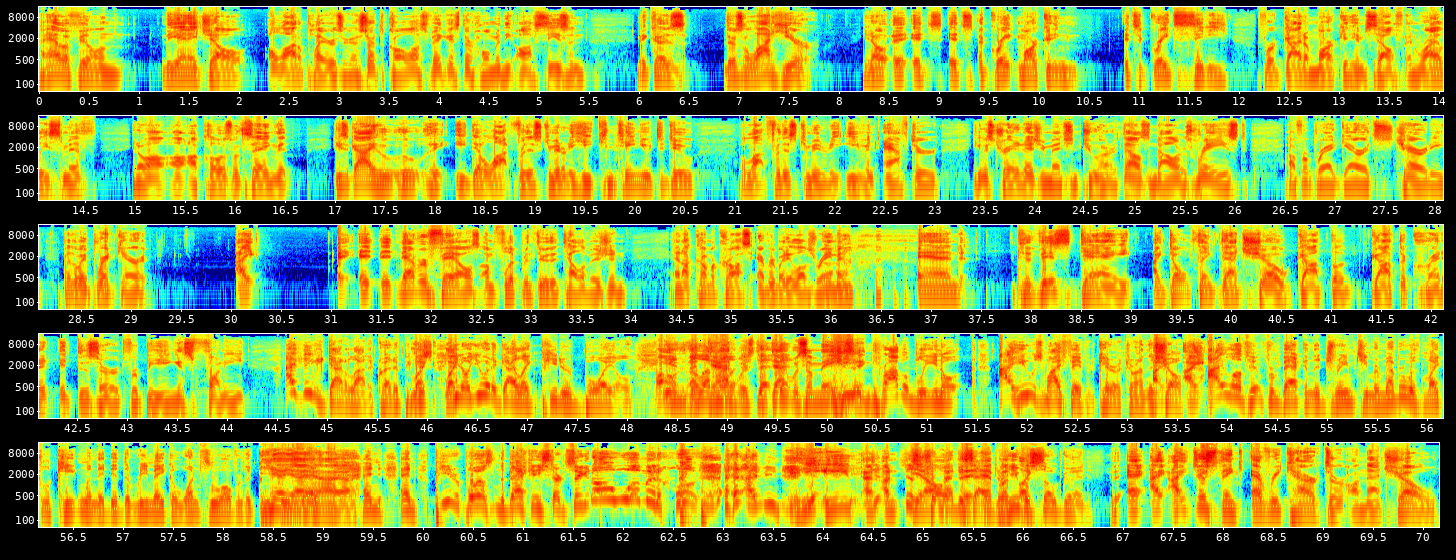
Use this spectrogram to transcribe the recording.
I have a feeling the NHL, a lot of players are going to start to call Las Vegas their home in the off season because there's a lot here. You know, it, it's it's a great marketing. It's a great city for a guy to market himself. And Reilly Smith, you know, I'll, I'll close with saying that he's a guy who who he did a lot for this community. He continued to do a lot for this community even after he was traded, as you mentioned, two hundred thousand dollars raised uh, for Brad Garrett's charity. By the way, Brad Garrett, I it, it never fails. I'm flipping through the television and I'll come across Everybody Loves Raymond. and to this day, I don't think that show got the got the credit it deserved for being as funny. I think he got a lot of credit because Like- like- you know you had a guy like Peter Boyle. Oh, the 11 dad was- the dad was amazing. He probably you know I he was my favorite character on the I- show. I- love him from back in the Dream Team. Remember with Michael Keaton when they did the remake of One Flew Over the Cuckoo's Yeah, yeah, Nest? yeah, yeah. And and Peter Boyle's in the back and he starts singing "Oh woman, oh. And I mean He- he- and- and, just you know, tremendous and- actor. but he like- was so good. I, I I just think every character on that show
